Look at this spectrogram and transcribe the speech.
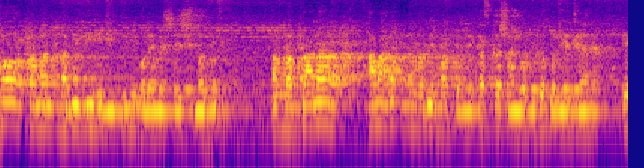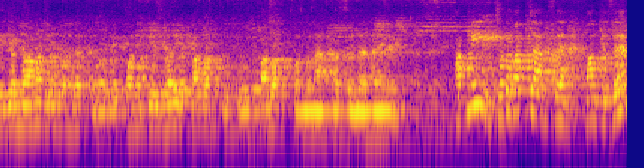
খাতামান তিনি হলেন শেষ নবী। আল্লাহ তাআলা আমার আপনার নবীর মাধ্যমে কাজটা সংগঠিত করিয়েছেন। এই জন্য আমাদের মনে রাখতে হবে, অনেকের ঘরে পালক পালক কন্যা আছে না নাই? আপনি ছোট বাচ্চা আনছেন, পালতেছেন,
